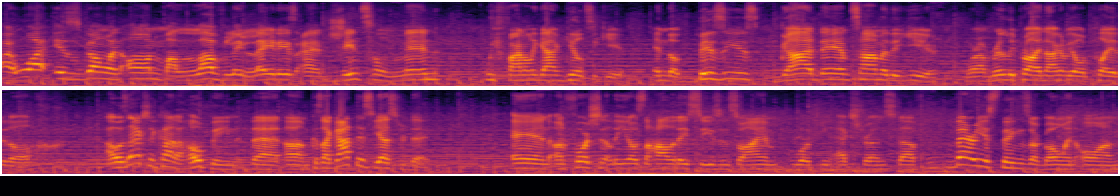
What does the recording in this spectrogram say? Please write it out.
Alright, what is going on, my lovely ladies and gentlemen? We finally got Guilty Gear in the busiest goddamn time of the year, where I'm really probably not going to be able to play it at all. I was actually kind of hoping that, um, because I got this yesterday, and unfortunately, you know, it's the holiday season, so I am working extra and stuff. Various things are going on,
